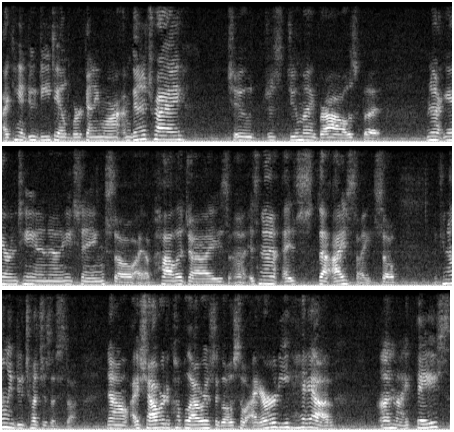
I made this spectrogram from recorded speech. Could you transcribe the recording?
I can't do detailed work anymore. I'm to try to just do my brows, but I'm not guaranteeing anything, so I apologize. Uh, it's not, it's the eyesight, so I can only do touches of stuff. Now, I showered a couple hours ago, so I already have on my face.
